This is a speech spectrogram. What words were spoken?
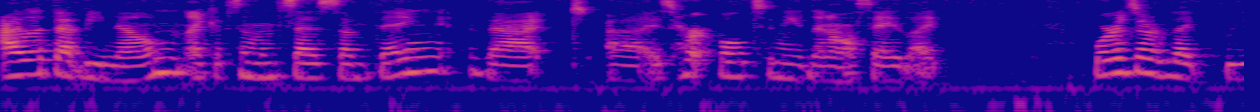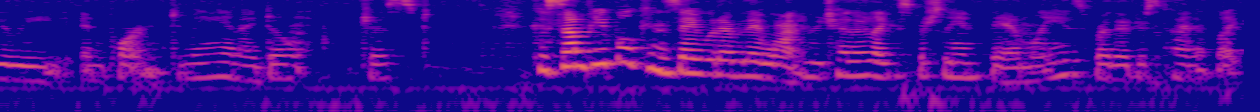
I let that be known. Like if someone says something that uh, is hurtful to me, then I'll say like, words are like really important to me, and I don't just because some people can say whatever they want to each other, like especially in families where they're just kind of like,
